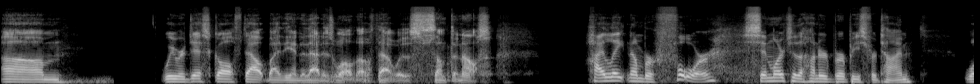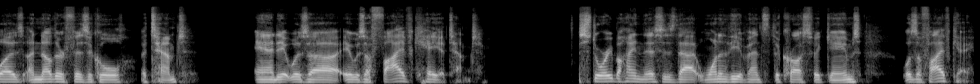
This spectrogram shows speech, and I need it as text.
Um, we were disc golfed out by the end of that as well, though. That was something else. Highlight number four, similar to the 100 burpees for time, was another physical attempt. And it was a, it was a 5K attempt. Story behind this is that one of the events at the CrossFit Games was a 5K.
